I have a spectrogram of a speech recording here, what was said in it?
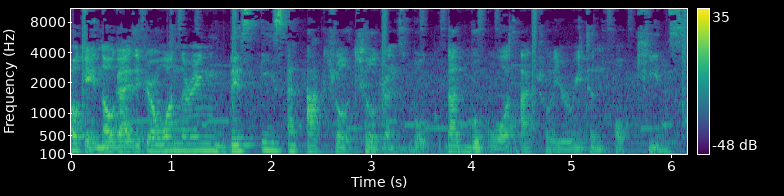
Okay, now guys, if you're wondering, this is an actual children's book. That book was actually written for kids.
